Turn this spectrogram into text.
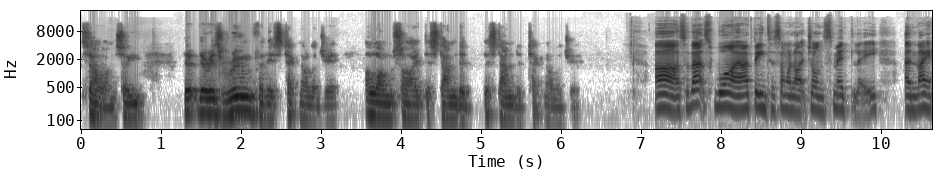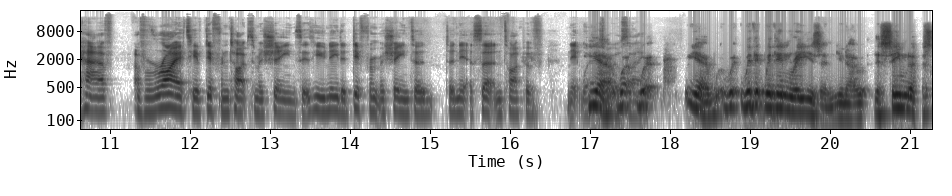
so on. So you, there, there is room for this technology alongside the standard the standard technology. Ah, so that's why I've been to someone like John Smedley, and they have a variety of different types of machines. You need a different machine to, to knit a certain type of knitwear. Yeah, we're, we're, yeah, with it within reason. You know, the seamless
